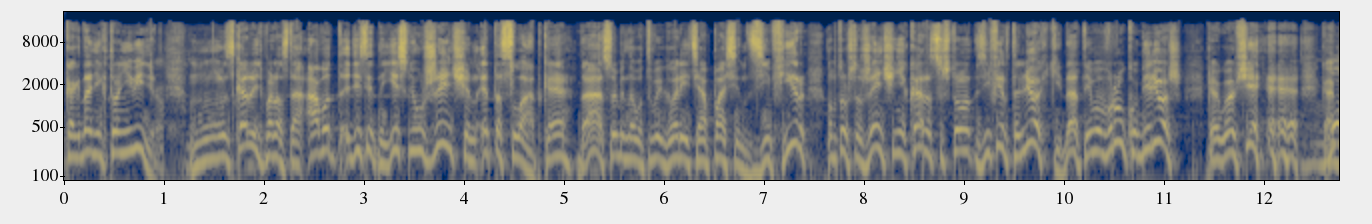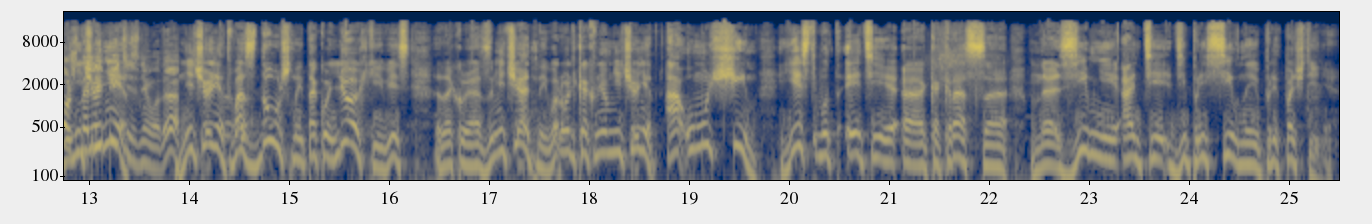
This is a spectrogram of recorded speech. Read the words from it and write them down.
когда никто не видит. Скажите, пожалуйста, а вот действительно, если у женщин это сладкое, да, особенно вот вы говорите опасен зефир, ну потому что женщине кажется, что зефир-то легкий, да, ты его в руку берешь, как бы вообще, как бы Можно ничего лепить нет. из него, да? Ничего нет, воздушный такой легкий, весь такой а, замечательный, вроде как в нем ничего нет. А у мужчин есть вот эти э, как раз э, м, зимние антидепрессивные предпочтения.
